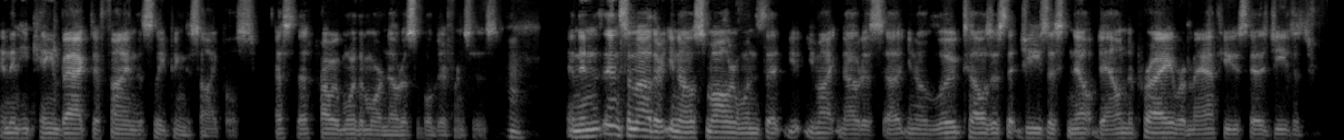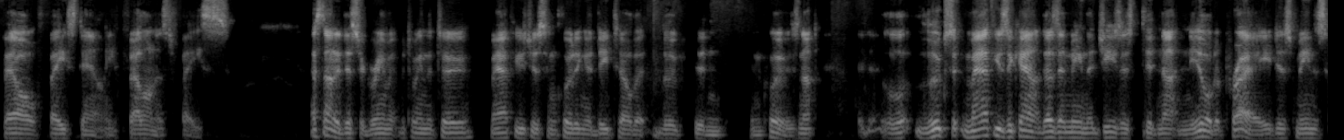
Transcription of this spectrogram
and then he came back to find the sleeping disciples. That's that's probably one of the more noticeable differences. Hmm. And then then some other you know smaller ones that you, you might notice. Uh, you know, Luke tells us that Jesus knelt down to pray, where Matthew says Jesus fell face down. He fell on his face. That's not a disagreement between the two. Matthew's just including a detail that Luke didn't include. It's not Luke's Matthew's account doesn't mean that Jesus did not kneel to pray. It just means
